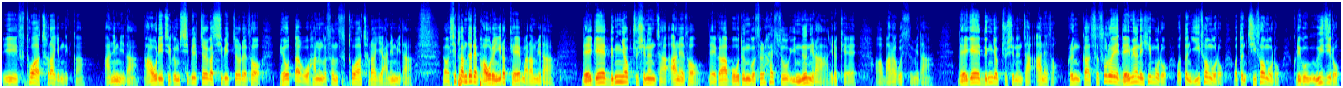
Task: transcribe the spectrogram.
이 스토아 철학입니까? 아닙니다. 바울이 지금 11절과 12절에서 배웠다고 하는 것은 스토아 철학이 아닙니다. 어, 13절에 바울은 이렇게 말합니다. 내게 능력 주시는 자 안에서 내가 모든 것을 할 수 있느니라 이렇게 어, 말하고 있습니다. 내게 능력 주시는 자 안에서 그러니까 스스로의 내면의 힘으로 어떤 이성으로 어떤 지성으로 그리고 의지로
